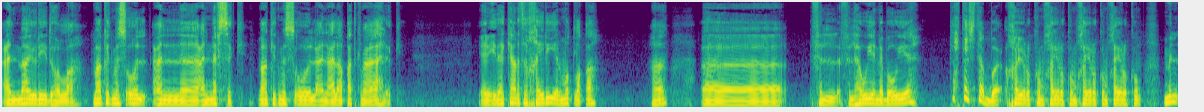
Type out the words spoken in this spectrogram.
عن ما يريده الله ما كنت مسؤول عن عن نفسك ما كنت مسؤول عن علاقتك مع أهلك يعني إذا كانت الخيرية المطلقة ها آه في في الهوية النبوية تحتاج تتبع خيركم خيركم خيركم خيركم من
